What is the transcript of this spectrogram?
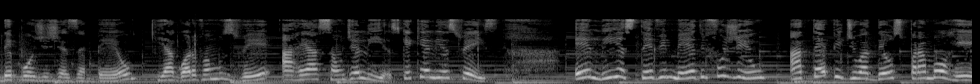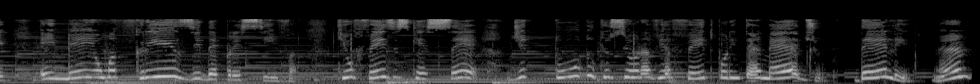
depois de Jezebel, e agora vamos ver a reação de Elias. O que que Elias fez? Elias teve medo e fugiu. Até pediu a Deus para morrer em meio a uma crise depressiva que o fez esquecer de tudo que o Senhor havia feito por intermédio dele, né?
